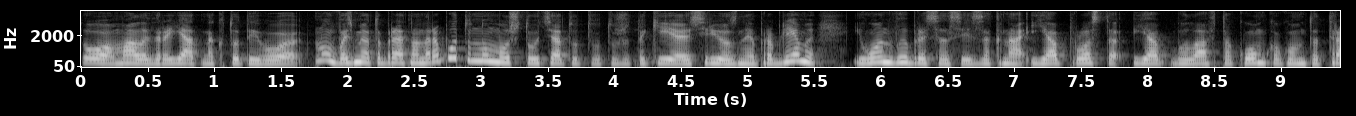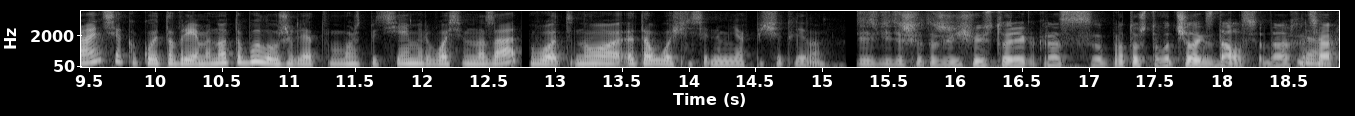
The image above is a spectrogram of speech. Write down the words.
то маловероятно кто-то его, ну, возьмет обратно на работу, ну, может, у тебя тут вот уже такие серьезные проблемы, и он выбросился из окна. И я просто, я была в таком каком-то трансе какое-то время, но это было уже лет, может быть, 7 или 8 назад, вот, но это очень сильно меня впечатлило. Здесь, видишь, это же еще история как раз про то, что вот человек сдался, да, хотя да.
